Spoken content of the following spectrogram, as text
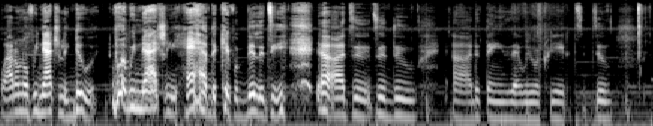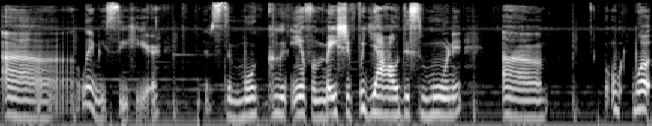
well, I don't know if we naturally do it, but we naturally have the capability uh, to to do uh, the things that we were created to do. Uh, let me see here. There's some more good information for y'all this morning. Um, well,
